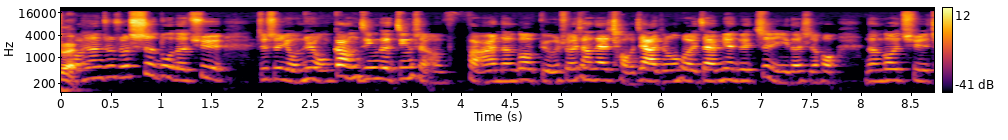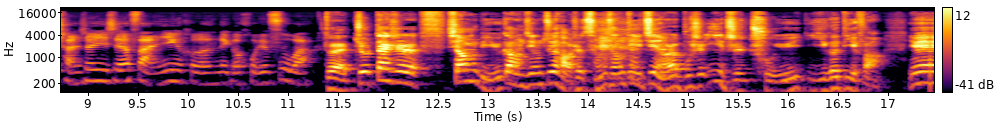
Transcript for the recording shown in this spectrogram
对。好像就是说适度的去。就是有那种杠精的精神，反而能够，比如说像在吵架中或者在面对质疑的时候，能够去产生一些反应和那个回复吧。对，就但是相比于杠精，最好是层层递进，而不是一直处于一个地方。因为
